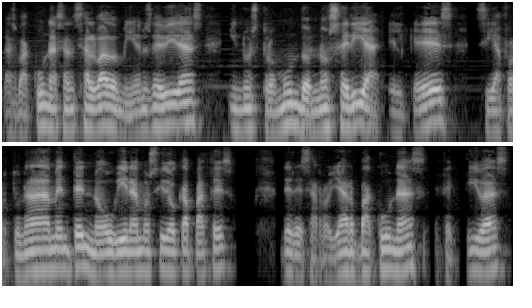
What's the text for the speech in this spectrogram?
las vacunas han salvado millones de vidas y nuestro mundo no sería el que es si afortunadamente no hubiéramos sido capaces de desarrollar vacunas efectivas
